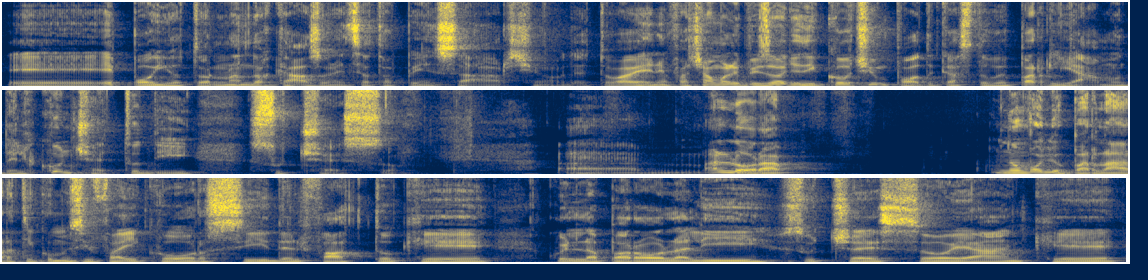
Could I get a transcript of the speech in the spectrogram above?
E, e, poi io tornando a casa ho iniziato a pensarci ho detto va bene facciamo l'episodio di coaching podcast dove parliamo del concetto di successo. Eh, allora non voglio parlarti come si fa i corsi del fatto che quella parola lì, successo, è anche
